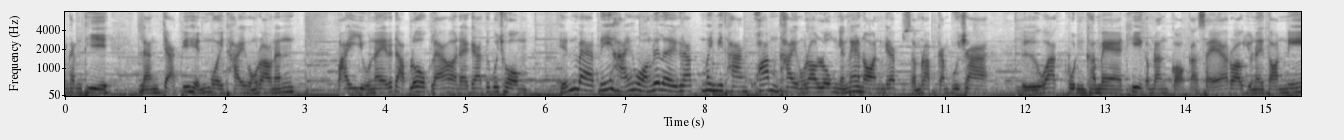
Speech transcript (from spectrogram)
ำทันที หลังจากที่เห็นมวยไทยของเรานั้น ไปอยู่ในระดับโลกแล้วนะครับทุกผู้ชม เห็นแบบนี้หายห่วงได้เลยครับ ไม่มีทางคว่ำไทยของเราลงอย่างแน่นอนครับสำหรับกัมพูชา หรือว่าคุณคาแมที่กำลังเกาะกระแสเราอยู่ในตอนนี้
